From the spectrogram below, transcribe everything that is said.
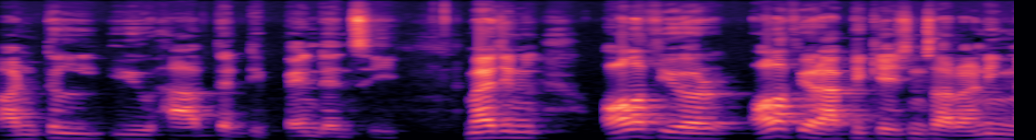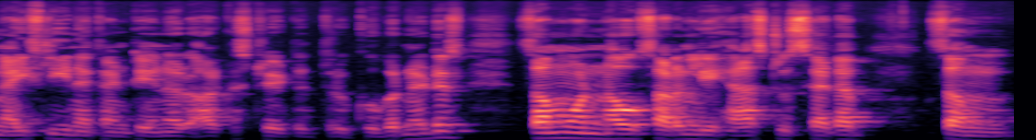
until you have the dependency. Imagine all of your all of your applications are running nicely in a container orchestrated through Kubernetes. Someone now suddenly has to set up some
